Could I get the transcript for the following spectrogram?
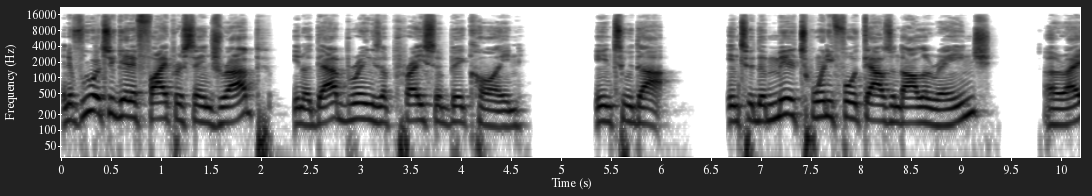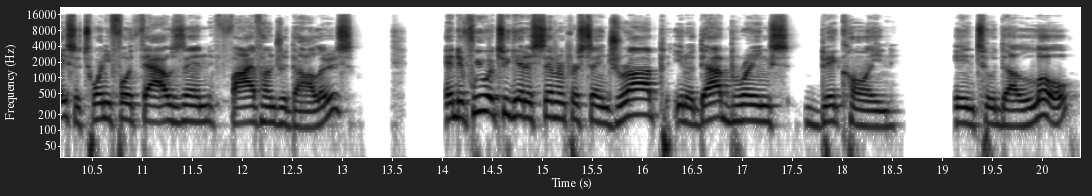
And if we were to get a 5% drop, you know, that brings the price of Bitcoin into the into the mid $24,000 range. All right, so $24,500. And if we were to get a 7% drop, you know, that brings Bitcoin into the low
